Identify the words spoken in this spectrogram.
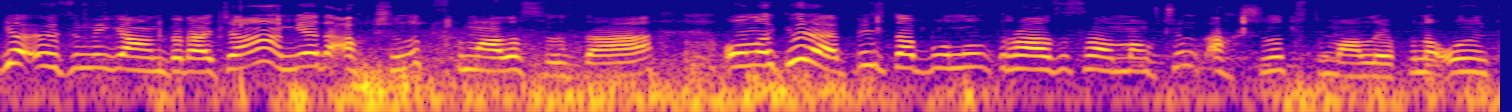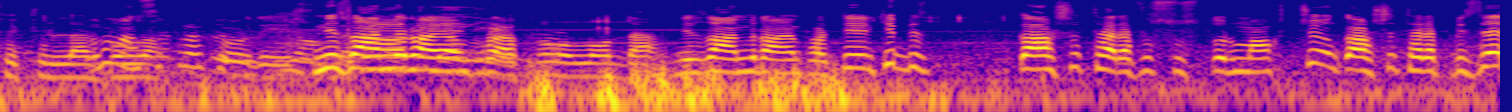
ya özümü yandıracağam, ya da akşını tutmalısınız da. Ona görə biz də bunu razı salmaq üçün akşını tutmalıyıq. Buna oyun tökürlər bunlar. Hansı prokuror deyir? Nizami rayon prokurorluğunda. Nizami rayon prokuror deyir ki, biz qarşı tərəfi susturmaq üçün, qarşı tərəf bizə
